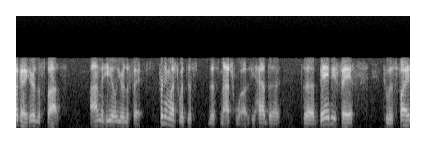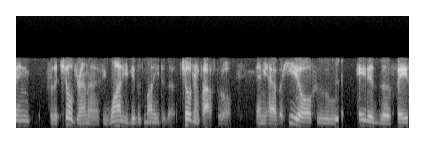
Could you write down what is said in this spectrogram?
"Okay, here are the spots. I'm the heel, you're the face." Pretty much what this this match was. You had the the baby face who was fighting for the children, and if he won, he'd give his money to the children's hospital. And you have a heel who hated the face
